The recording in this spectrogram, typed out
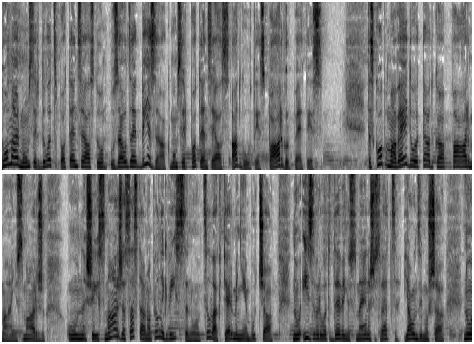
tomēr mums ir dots potenciāls to uzaudzēt biezāku. Mums ir potenciāls atgūties, pārgrupēties. Tas kopumā veido tādu kā pārmaiņu smaržu, Un šī smarža sastāv no pilnīgi visa, no cilvēku ķermeņiem, bučā, no izvarota deviņus mēnešus veca jaundzimušā, no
